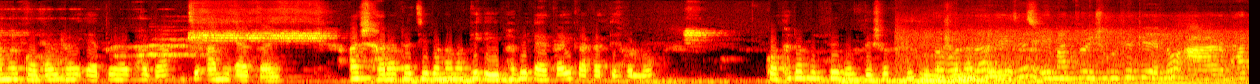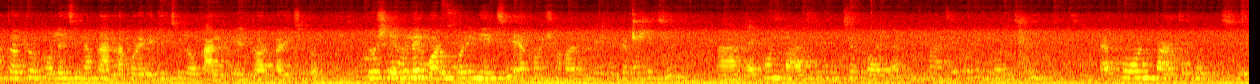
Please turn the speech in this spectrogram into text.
আমার কপালটাই এত অভাগা যে আমি একাই। আর সারাটা জীবন আমাকে এইভাবে একাই কাটাতে হলো। কথাটা বলতে বলতে সত্যি ইমোশনাল হয়ে যাচ্ছে। এই মাত্র স্কুল থেকে এলো আর ভাতটা তো বলেছিলাম রান্না করে রেখেছিল কালকে তরকারি ছিল। তো সেগুলোই গরম করে নিয়েছি এখন সবার মিলে খেতে বসেছি। আর এখন বাজে হচ্ছে কয়টা? বাজে বলে বলছি। এখন বাজে হচ্ছে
